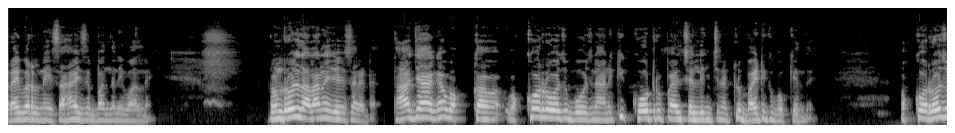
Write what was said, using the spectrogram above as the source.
డ్రైవర్లని సహాయ సిబ్బందిని వాళ్ళని. రెండు రోజులు అలానే చేశారట. తాజాగా ఒక్క ఒక్కో రోజు భోజనానికి కోటి రూపాయలు చెల్లించినట్లు బయటికి బొక్కింది. ఒక్కో రోజు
